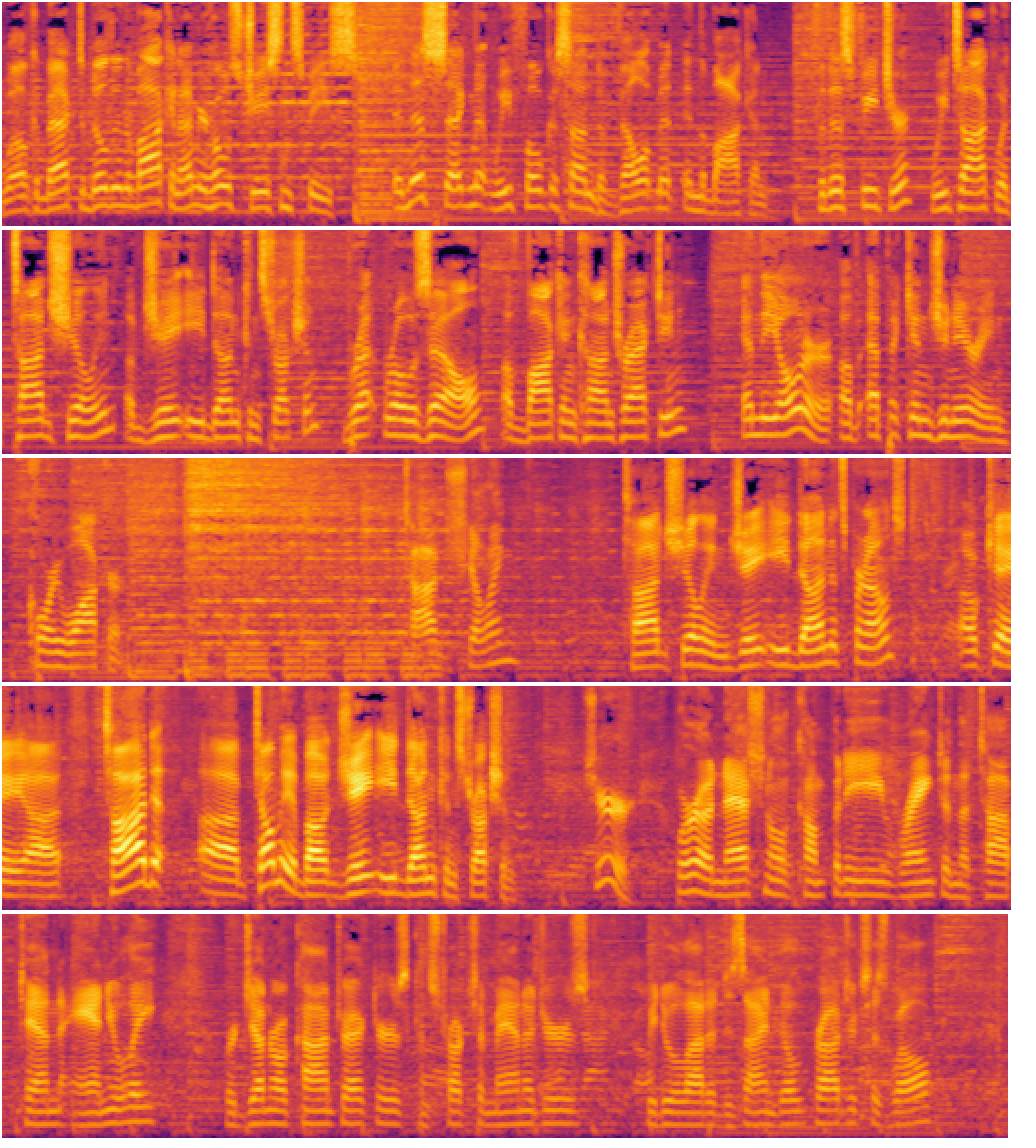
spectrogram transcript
Welcome back to Building the Bakken. I'm your host, Jason Spiess. In this segment, we focus on development in the Bakken. For this feature, we talk with Todd Schilling of J.E. Dunn Construction, Bret Roessel of Bakken Contracting, and the owner of Epic Engineering, Corey Walker. Todd Schilling. Todd Schilling, J.E. Dunn, it's pronounced? Okay, uh, Todd, uh, tell me about J.E. Dunn Construction. Sure. We're a national company ranked in the top 10 annually. We're general contractors, construction managers. We do a lot of design build projects as well.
